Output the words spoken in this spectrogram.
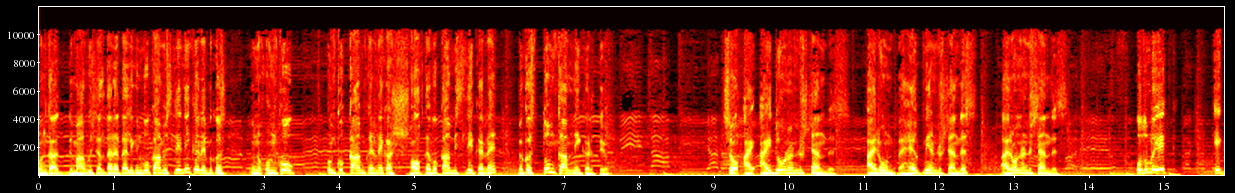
उनका दिमाग भी चलता रहता है लेकिन वो काम इसलिए नहीं कर रहे बिकॉज़ उन, उनको उनको काम करने का शौक है। वो काम इसलिए कर रहे हैं बिकॉज़ तुम काम नहीं करते हो। So I I don't understand this I don't help me understand this I don't understand this वो तुम्हें एक एक,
